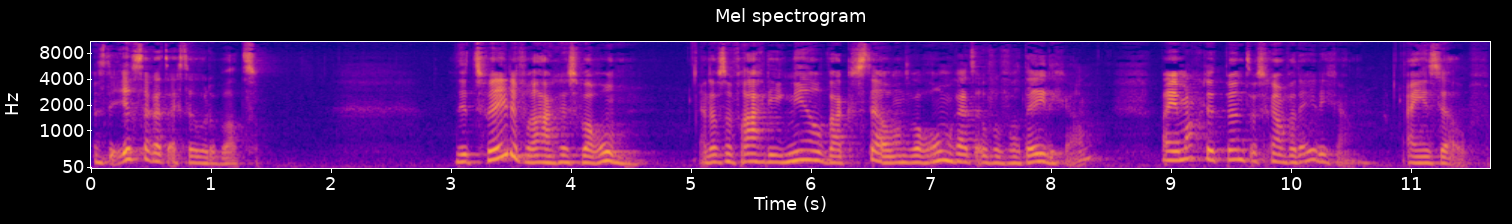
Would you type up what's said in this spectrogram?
Dus de eerste gaat echt over de wat. De tweede vraag is waarom. En dat is een vraag die ik niet heel vaak stel, want waarom gaat over verdedigen. Maar je mag dit punt dus gaan verdedigen aan jezelf.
